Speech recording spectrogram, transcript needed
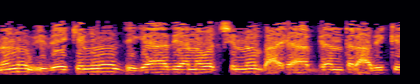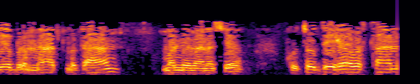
ननु विवेकिनो दिगादि अनवच्छिन्न बाह्याभ्यंतर अभिक्रिय ब्रह्मात्मता मन्यमान से कुतो देह अवस्थान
